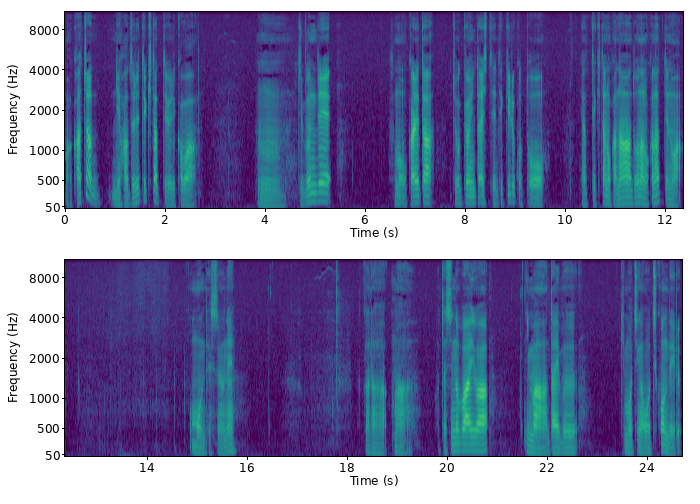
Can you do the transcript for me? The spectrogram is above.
まあ、ガチャに外れてきたっていうよりかはうん自分でその置かれた状況に対してできることをやってきたのかなどうなのかなっていうのは思うんですよね。からまあ私の場合は今だいぶ気持ちが落ち込んでいる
